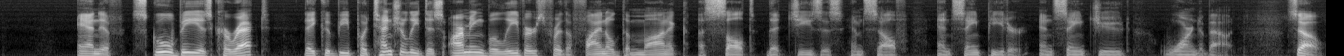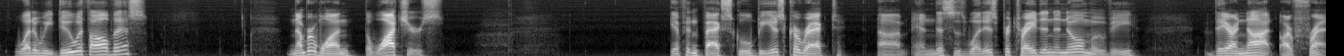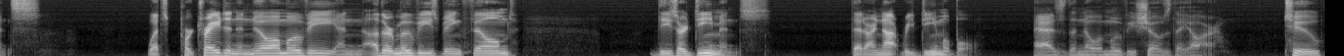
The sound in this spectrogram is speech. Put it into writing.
And if School B is correct, they could be potentially disarming believers for the final demonic assault that Jesus himself and St. Peter and St. Jude warned about. So, what do we do with all this? Number one, the watchers if in fact School B is correct, um, and this is what is portrayed in the Noah movie, they are not our friends. What's portrayed in the Noah movie and other movies being filmed, these are demons that are not redeemable, as the Noah movie shows they are. Two,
